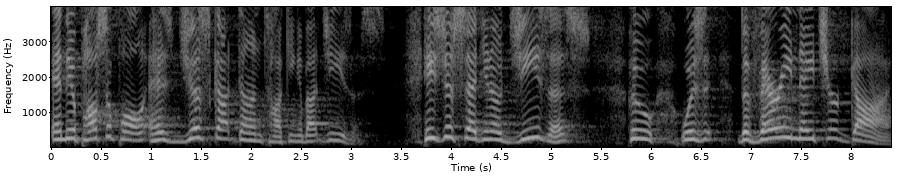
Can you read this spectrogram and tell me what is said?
And the Apostle Paul has just got done talking about Jesus. He's just said, you know, Jesus, who was the very nature God,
